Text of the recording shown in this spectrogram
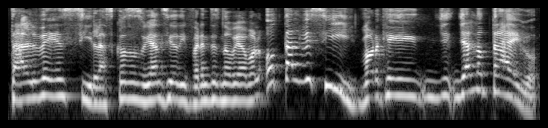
tal vez si las cosas hubieran sido diferentes no hubiera volado. O tal vez sí, porque ya- lo traigo.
